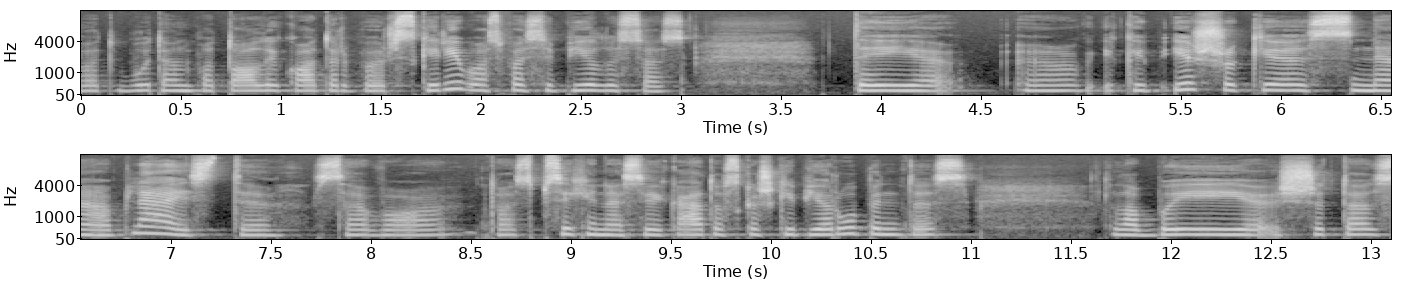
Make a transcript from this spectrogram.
vat, būtent po to laikotarpio ir skirybos pasipylusios. Tai kaip iššūkis neapleisti savo tos psichinės veikatos, kažkaip jie rūpintis, labai šitas,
